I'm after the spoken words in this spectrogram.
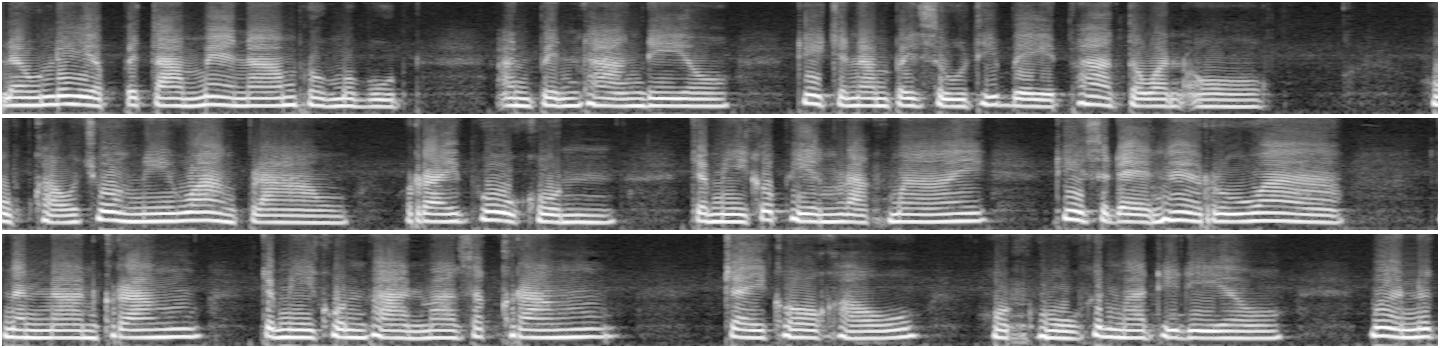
แล้วเลียบไปตามแม่น้ำพรหมบุตร อันเป็นทางเดียวที่จะนำไปสู่ทิเบตภาคตะวันออก หุบเขาช่วงนี้ว่างเปล่า ไร้ผู้คน จะมีก็เพียงหลักไม้ที่แสดงให้รู้ว่า นานๆครั้งจะมีคนผ่านมาสักครั้ง ใจคอเขาหดหูขึ้นมาทีเดียว เมื่อนึก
